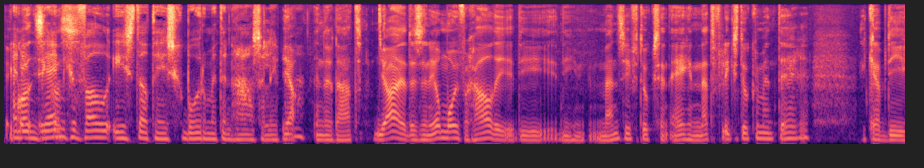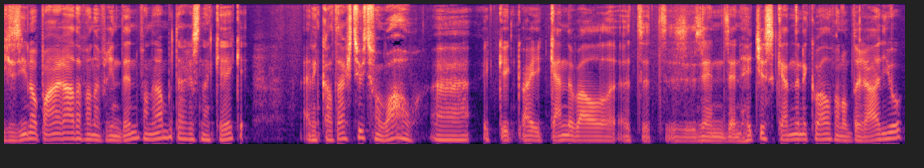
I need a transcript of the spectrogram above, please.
Ik en in zijn was- geval is dat hij is geboren met een hazellip. hè? Ja, inderdaad. Ja, het is een heel mooi verhaal. Die, die, die mens heeft ook zijn eigen Netflix-documentaire. Ik heb die gezien op aanraden van een vriendin, van, ja, moet daar eens naar kijken. En ik had echt zoiets van, wauw. eh, ik, ik, ik kende wel, het, het, zijn, zijn hitjes kende ik wel van op de radio.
